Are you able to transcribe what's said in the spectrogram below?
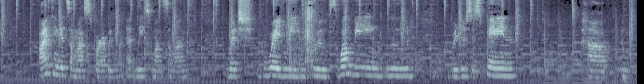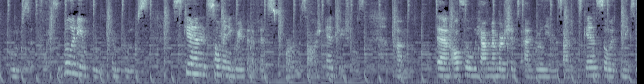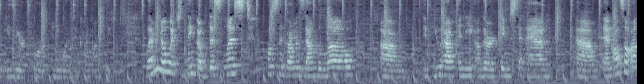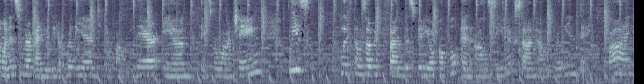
I think it's a must for everyone at least once a month, which greatly improves well-being, mood, reduces pain, uh, improves flexibility, improve, improves skin, so many great benefits for massage and facials. Um, and also we have memberships at Brilliant Massage and Skin, so it makes it easier for anyone to come. Let me know what you think of this list post in the comments down below um, if you have any other things to add. Um, and also I'm on Instagram at Jolita Brilliant. You can follow me there. And thanks for watching. Please click thumbs up if you found this video helpful and I'll see you next time. Have a brilliant day. Bye.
